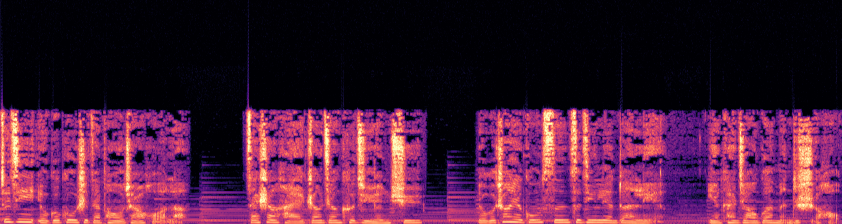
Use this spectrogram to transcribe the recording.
最近有个故事在朋友圈火了，在上海张江科技园区，有个创业公司资金链断裂，眼看就要关门的时候，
